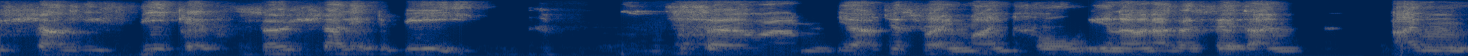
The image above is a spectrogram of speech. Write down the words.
shall he speak it, so shall it be. So um, yeah, I'm just very mindful, you know. And as I said, I'm I'm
